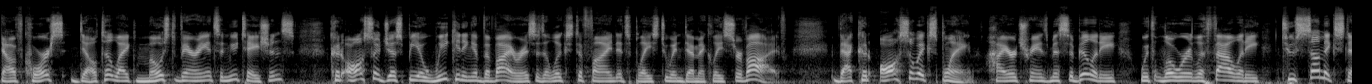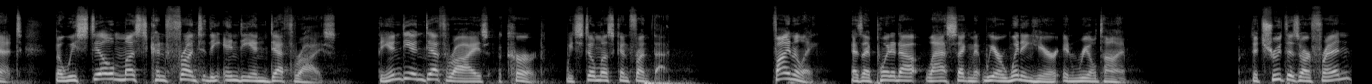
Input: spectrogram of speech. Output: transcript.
Now, of course, Delta, like most variants and mutations, could also just be a weakening of the virus as it looks to find its place to endemically survive. That could also explain higher transmissibility with lower lethality to some extent, but we still must confront the Indian death rise. The Indian death rise occurred. We still must confront that. Finally, as I pointed out last segment, we are winning here in real time. The truth is our friend.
